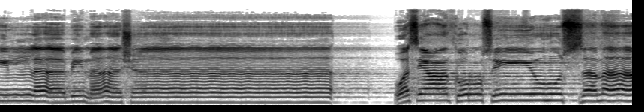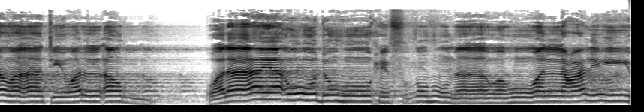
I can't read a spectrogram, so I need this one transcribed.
إلا بما شاء. وسع كرسيه السماوات والأرض ولا يئوده حفظهما وهو العلي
